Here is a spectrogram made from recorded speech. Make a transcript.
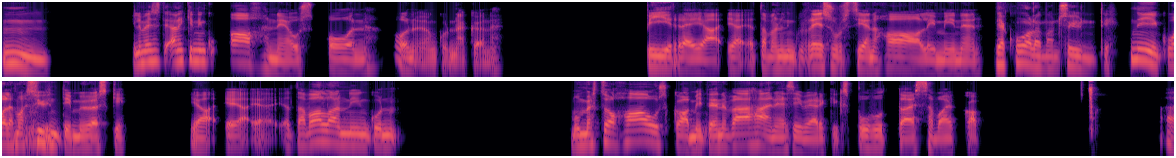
Mm. Ilmeisesti ainakin niin kuin ahneus on, on jonkun näköinen piirre ja, ja, ja tavallaan niin kuin resurssien haaliminen. Ja kuoleman synti. Niin, kuoleman synti myöskin. Ja, ja, ja, ja tavallaan niin kuin, mun mielestä se on hauskaa, miten vähän esimerkiksi puhuttaessa vaikka öö,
